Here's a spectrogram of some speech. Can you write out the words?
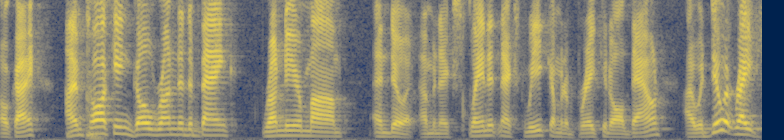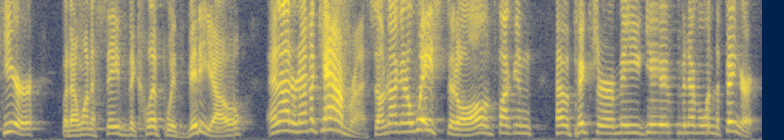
Okay? I'm talking go run to the bank, run to your mom, and do it. I'm going to explain it next week. I'm going to break it all down. I would do it right here, but I want to save the clip with video, and I don't have a camera. So I'm not going to waste it all and fucking have a picture of me giving everyone the finger.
